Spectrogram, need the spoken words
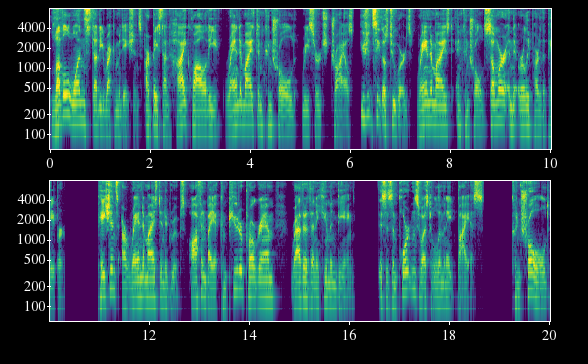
Level 1 study recommendations are based on high quality, randomized and controlled research trials. You should see those two words, randomized and controlled, somewhere in the early part of the paper. Patients are randomized into groups, often by a computer program rather than a human being. This is important so as to eliminate bias. Controlled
